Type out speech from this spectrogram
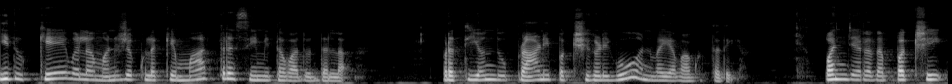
ಇದು ಕೇವಲ ಮನುಷ್ಯ ಕುಲಕ್ಕೆ ಮಾತ್ರ ಸೀಮಿತವಾದುದ್ದಲ್ಲ. ಪ್ರತಿಯೊಂದು ಪ್ರಾಣಿ ಪಕ್ಷಿಗಳಿಗೂ ಅನ್ವಯವಾಗುತ್ತದೆ. ಪಂಜರದ ಪಕ್ಷಿ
